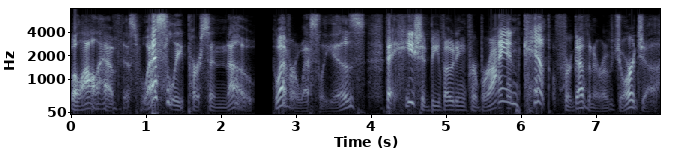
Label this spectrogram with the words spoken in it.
Well, I'll have this Wesley person know, whoever Wesley is, that he should be voting for Brian Kemp for governor of Georgia.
